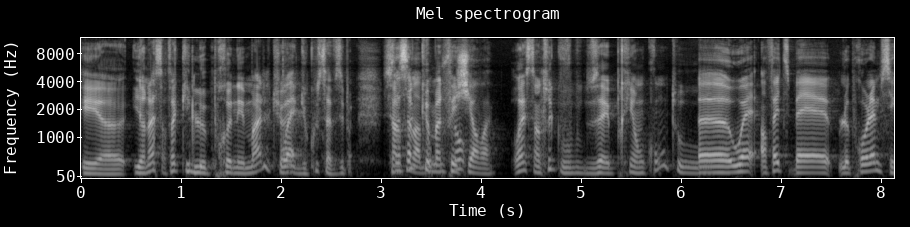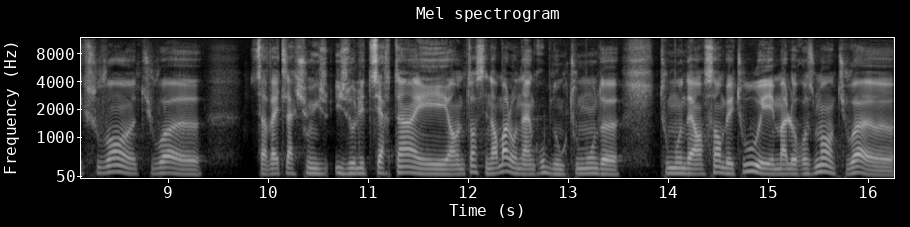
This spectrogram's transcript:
Et euh, il y en a certains qui le prenaient mal, tu vois, Ouais. et du coup, ça faisait pas. C'est Ça, un ça m'a truc que beaucoup fait maintenant. chier en vrai. Ouais, c'est un truc que vous, avez pris en compte ou? Euh, ouais, en fait, ben, le problème, c'est que souvent, euh, tu vois, euh, ça va être l'action is- isolée de certains et en même temps, c'est normal, on est un groupe, donc tout le monde, euh, tout le monde est ensemble et tout. Et malheureusement, tu vois, euh,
